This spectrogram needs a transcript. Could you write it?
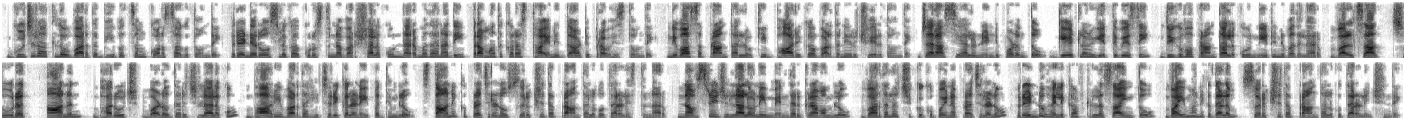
గుజరాత్లో వరద భీభత్సం కొనసాగుతోంది. రెండు రోజులుగా కురుస్తున్న వర్షాలకు నర్మదా నది ప్రమాదకర స్థాయిని దాటి ప్రవహిస్తోంది. నివాస ప్రాంతాల్లోకి భారీగా వరద నీరు చేరుతోంది. జలాశయాలు నిండిపోవడంతో గేట్లను ఎత్తివేసి దిగువ ప్రాంతాలకు నీటిని వదిలారు. వల్సాద్ సూరత్ ఆనంద్ భరూచ్ వడోదర జిల్లాలకు భారీ వరద హెచ్చరికల నేపథ్యంలో స్థానిక ప్రజలను సురక్షిత ప్రాంతాలకు తరలిస్తున్నారు. నవ్శ్రీ జిల్లాలోని మెందర్ గ్రామంలో వరదలో చిక్కుకుపోయిన ప్రజలను రెండు హెలికాప్టర్ల సాయంతో వైమానిక దళం సురక్షిత ప్రాంతాలకు తరలించింది.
